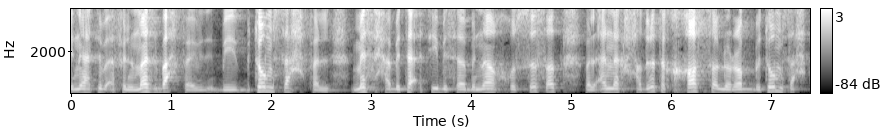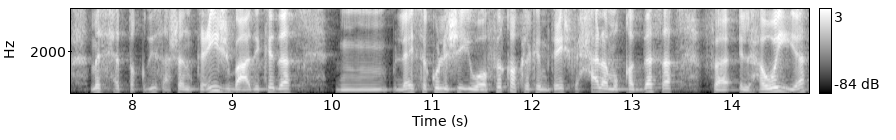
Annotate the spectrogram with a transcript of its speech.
إنها تبقى في المذبح فبتمسح فالمسحة بتأتي بسبب إنها خصصت فلأنك حضرتك خاصة للرب بتمسح مسحه تقديس عشان تعيش بعد كده. ليس كل شيء يوافقك لكن بتعيش في حالة مقدسة فالهوية الهوية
